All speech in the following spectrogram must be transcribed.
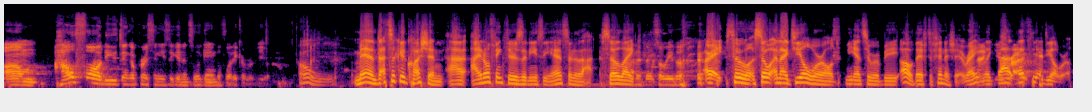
Um, how far do you think a person needs to get into a game before they can review it? Oh, man, that's a good question. I, I don't think there's an easy answer to that. So, I like, didn't think so either. all right, so so an ideal world, the answer would be, oh, they have to finish it, right? Thank like you. that. Right. That's the ideal world.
